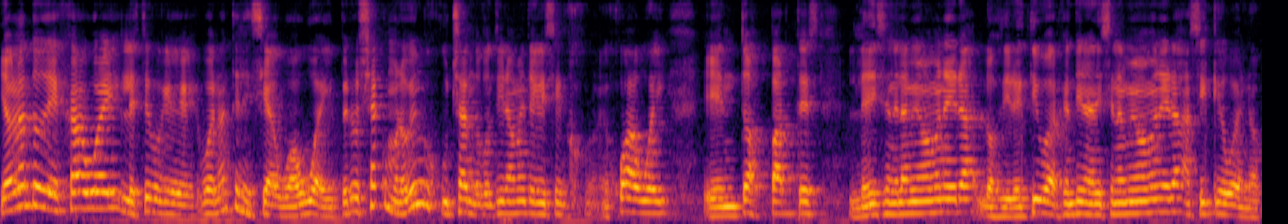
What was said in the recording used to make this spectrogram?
Y hablando de Huawei, les tengo que. Bueno, antes les decía Huawei, pero ya como lo vengo escuchando continuamente que dicen Huawei en todas partes, le dicen de la misma manera, los directivos de Argentina dicen de la misma manera, así que bueno,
